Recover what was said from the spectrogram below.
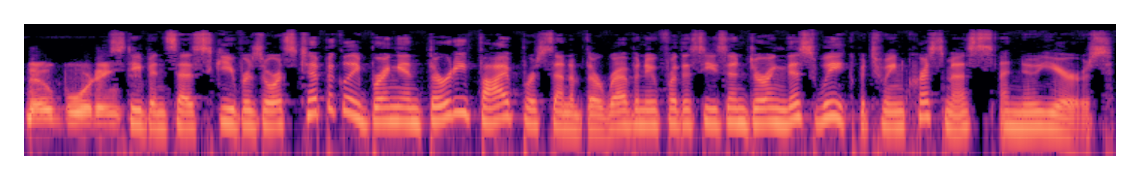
snowboarding. Steven says ski resorts typically bring in 35% of their revenue for the season during this week between Christmas and New Year's.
